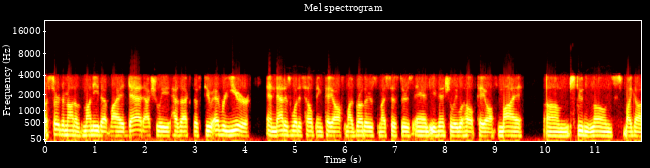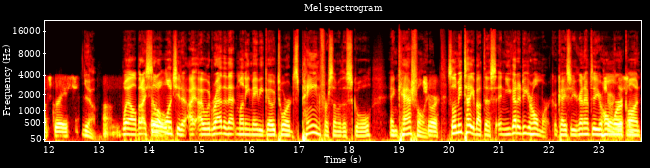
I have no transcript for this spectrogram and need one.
a certain amount of money that my dad actually has access to every year. And that is what is helping pay off my brothers, my sisters, and eventually will help pay off my um, student loans by God's grace. Yeah. Um, Well, but I still So- don't want you to. I, I would rather that money maybe go towards paying for some of the school and cash flowing. Sure. So let me tell you about this, and you got to do your homework. Okay, so you're going to have to do your Sure, homework yes, on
